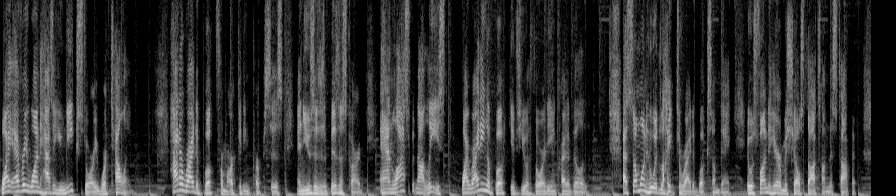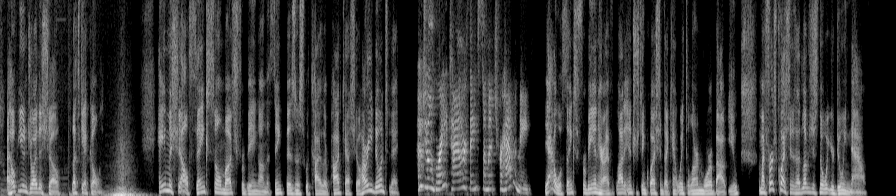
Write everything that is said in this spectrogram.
why everyone has a unique story worth telling, how to write a book for marketing purposes and use it as a business card, and last but not least, why writing a book gives you authority and credibility. As someone who would like to write a book someday, it was fun to hear Michelle's thoughts on this topic. I hope you enjoy the show. Let's get going. Hey, Michelle, thanks so much for being on the Think Business with Tyler podcast show. How are you doing today? I'm doing great, Tyler. Thanks so much for having me. Yeah, well, thanks for being here. I have a lot of interesting questions. I can't wait to learn more about you. My first question is I'd love to just know what you're doing now.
